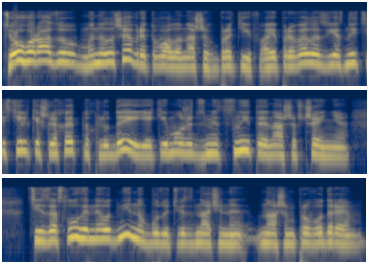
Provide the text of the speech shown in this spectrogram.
Цього разу ми не лише врятували наших братів, а й привели з в'язниці стільки шляхетних людей, які можуть зміцнити наше вчення. Ці заслуги неодмінно будуть відзначені нашим проводарем.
